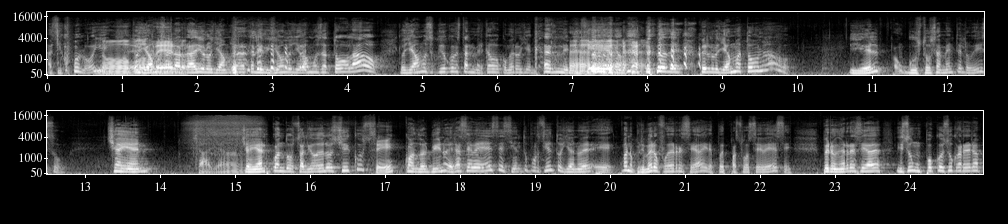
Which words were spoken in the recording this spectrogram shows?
Así como lo oye. No lo llevamos a la radio, lo llevamos a la televisión, lo llevamos a todo lado. Lo llevamos, yo creo que hasta el mercado a comer oye carne. Sé, pero lo llevamos a todo lado. Y él gustosamente lo hizo. Cheyenne, Chayanne. Cheyenne cuando salió de los chicos, Sí. cuando él vino era CBS 100%, ya no era, eh, bueno, primero fue RCA y después pasó a CBS, pero en RCA hizo un poco de su carrera,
